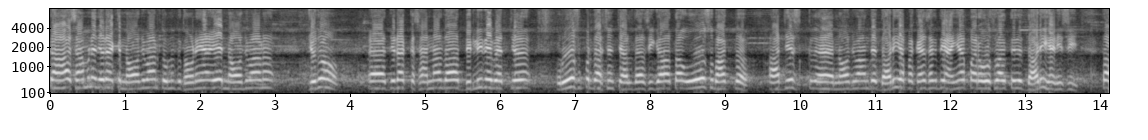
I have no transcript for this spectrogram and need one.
ਤਾਂ ਆ ਸਾਹਮਣੇ ਜਿਹੜਾ ਇੱਕ ਨੌਜਵਾਨ ਤੁਹਾਨੂੰ ਦਿਖਾਉਣੇ ਆ, ਇਹ ਨੌਜਵਾਨ ਜਦੋਂ ਜਿਹੜਾ ਕਿਸਾਨਾਂ ਦਾ ਦਿੱਲੀ ਦੇ ਵਿੱਚ ਰੋਸ ਪ੍ਰਦਰਸ਼ਨ ਚੱਲਦਾ ਸੀਗਾ, ਤਾਂ ਉਸ ਵਕਤ ਅੱਜ ਇਸ ਨੌਜਵਾਨ ਦੇ ਦਾੜੀ ਆਪਾਂ ਕਹਿ ਸਕਦੇ ਆਈਆਂ ਪਰ ਉਸ ਵਕਤ ਇਹਦੇ ਦਾੜੀ ਹੈ ਨਹੀਂ ਸੀ। ਤਾਂ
